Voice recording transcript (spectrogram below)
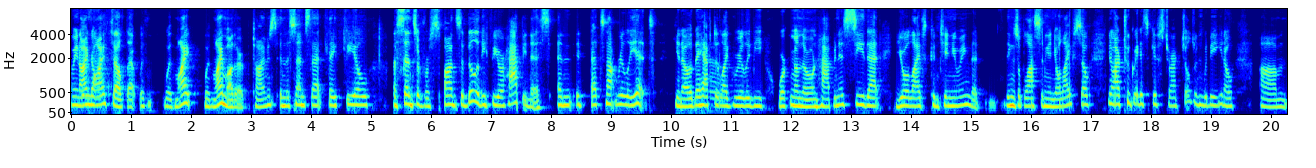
I mean, exactly. I know I felt that with with my with my mother at times, in the sense that they feel a sense of responsibility for your happiness, and it, that's not really it you know they have to like really be working on their own happiness see that your life's continuing that things are blossoming in your life so you know our two greatest gifts to our children would be you know um,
